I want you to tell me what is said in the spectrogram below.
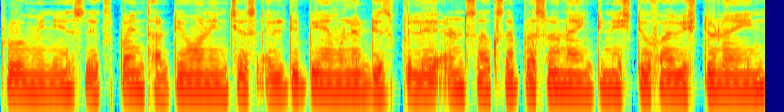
Pro Mini is 6.31 inches LTP AMOLED display and success ratio 19 is to 5 is to 9.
